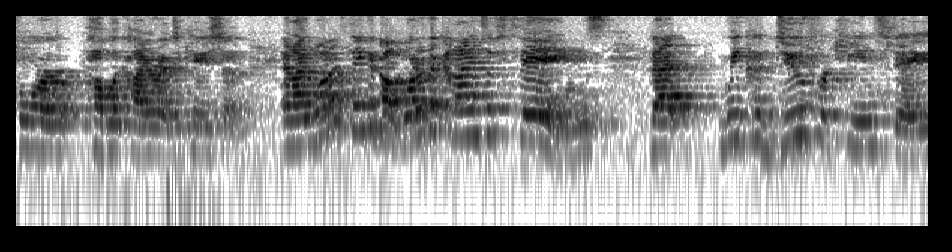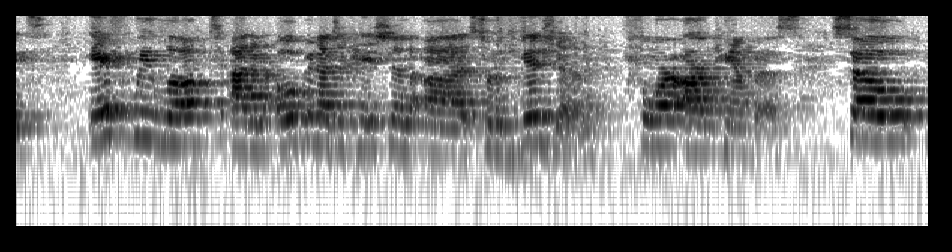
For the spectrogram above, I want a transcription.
for public higher education. And I want to think about what are the kinds of things that we could do for Keene State if we looked at an open education uh, sort of vision for our campus. So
